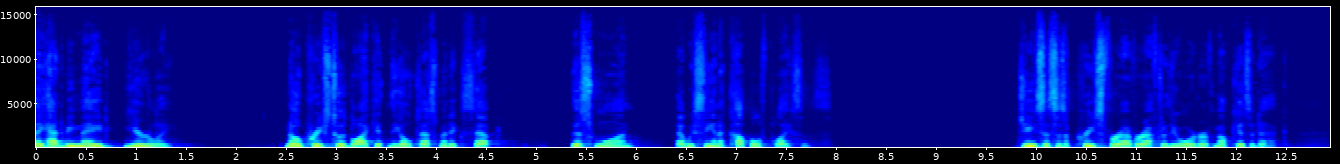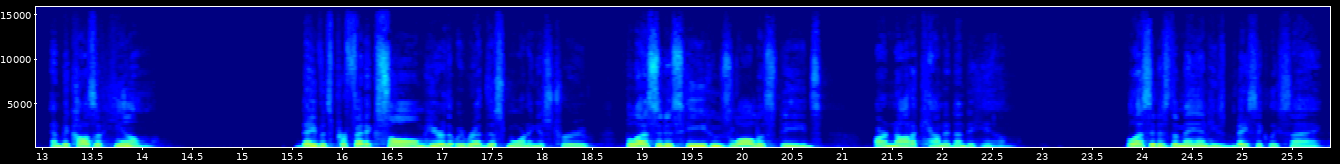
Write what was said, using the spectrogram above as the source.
they had to be made yearly. No priesthood like it in the Old Testament except this one that we see in a couple of places. Jesus is a priest forever after the order of Melchizedek. And because of him, David's prophetic psalm here that we read this morning is true. Blessed is he whose lawless deeds are not accounted unto him. Blessed is the man, he's basically saying,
